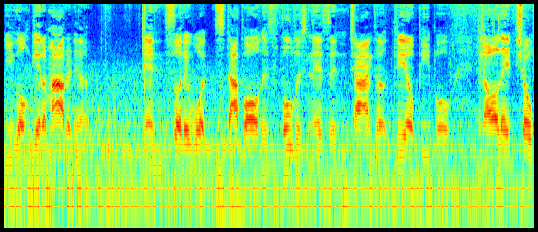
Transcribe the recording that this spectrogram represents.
you gonna get them out of there. And so they would stop all this foolishness and trying to kill people and all that choke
